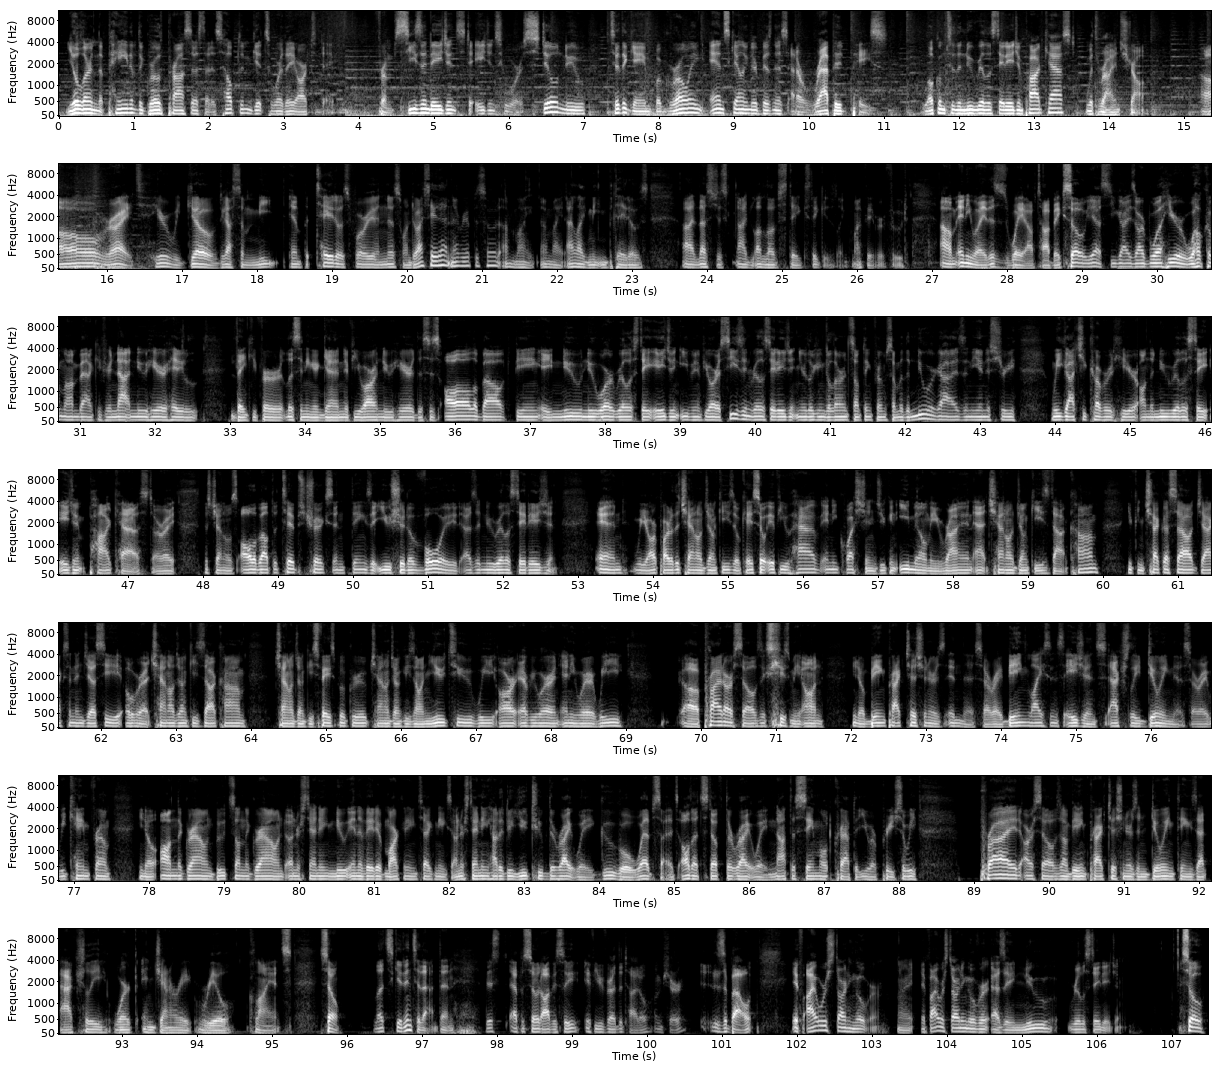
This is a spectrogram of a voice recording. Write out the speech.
You'll learn the pain of the growth process that has helped them get to where they are today. From seasoned agents to agents who are still new to the game but growing and scaling their business at a rapid pace. Welcome to the New Real Estate Agent Podcast with Ryan Strong. All right, here we go. We got some meat and potatoes for you in this one. Do I say that in every episode? I might. I might. I like meat and potatoes. Uh, that's just I, I love steak. Steak is like my favorite food. Um, anyway, this is way off topic. So yes, you guys are well here. Welcome on back. If you're not new here, hey, thank you for listening again. If you are new here, this is all about being a new, newer real estate agent. Even if you are a seasoned real estate agent and you're looking to learn something from some of the newer guys in the industry, we got you covered here on the New Real Estate Agent podcast. All right. This channel is all about the tips, tricks, and things that you should avoid as a new real estate agent and we are part of the Channel Junkies. Okay, so if you have any questions, you can email me, ryan at channeljunkies.com. You can check us out, Jackson and Jesse, over at channeljunkies.com, Channel Junkies Facebook group, Channel Junkies on YouTube. We are everywhere and anywhere. We uh, pride ourselves, excuse me, on you know, being practitioners in this, all right, being licensed agents actually doing this, all right. We came from, you know, on the ground, boots on the ground, understanding new innovative marketing techniques, understanding how to do YouTube the right way, Google, websites, all that stuff the right way, not the same old crap that you are preached. So we pride ourselves on being practitioners and doing things that actually work and generate real clients. So, let's get into that then. This episode, obviously, if you've read the title, I'm sure, is about if I were starting over. All right. If I were starting over as a new real estate agent. So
